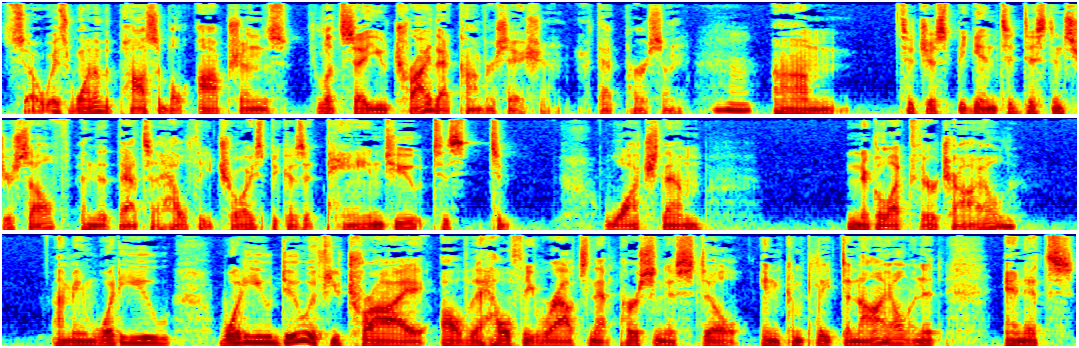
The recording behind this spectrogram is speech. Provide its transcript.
So, is one of the possible options? Let's say you try that conversation that person, Mhm. um, to just begin to distance yourself, and that that's a healthy choice because it pains you to to watch them neglect their child. I mean, what do you what do you do if you try all the healthy routes and that person is still in complete denial and it and it's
